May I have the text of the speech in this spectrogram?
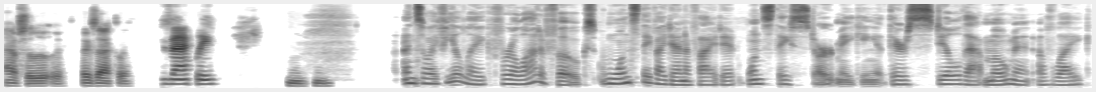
absolutely exactly Exactly. hmm And so I feel like for a lot of folks, once they've identified it, once they start making it, there's still that moment of like,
